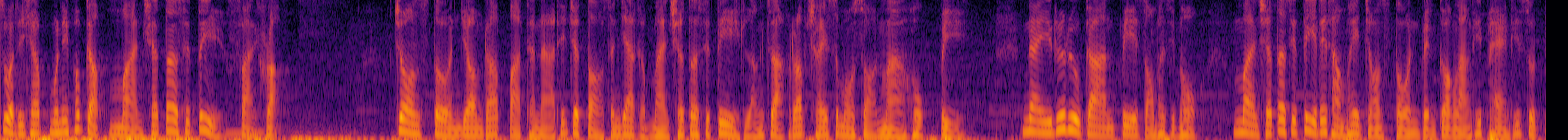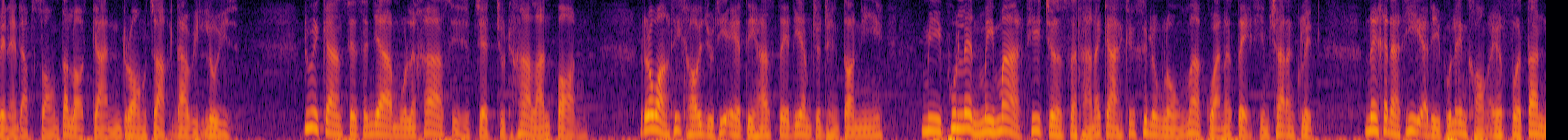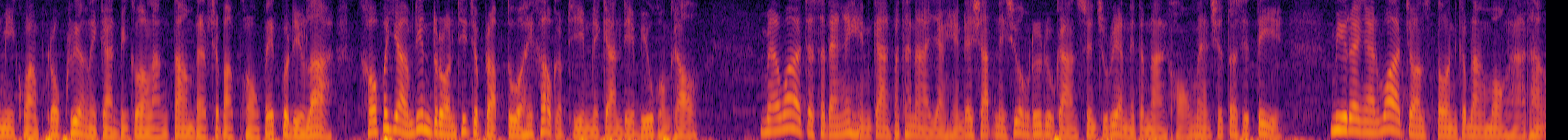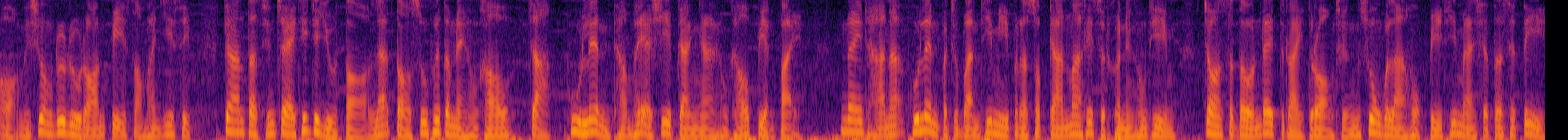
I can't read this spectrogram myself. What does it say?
สวัสดีครับ วันนี้พบกับมานเชสเตอร์ซิตี้แฟนคลับ จอห์นสโตนยอมรับปรารถนาที่จะต่อสัญญากับแมนเชสเตอร์ซิตี้หลังจากรับใช้สโมสรมา 6 ปี ในฤดูกาลปี 2016 แมนเชสเตอร์ซิตี้ได้ทำให้จอห์นสโตนเป็นกองหลังที่แพงที่สุดเป็นอันดับ 2 ตลอดการรองจากดาวิดลุยส์ด้วยการเซ็นสัญญามูลค่า 47.5 ล้านปอนด์ระหว่างที่เขาอยู่ที่เอติฮัดสเตเดียมจนถึงตอนนี้ มีผู้เล่นไม่มากที่เจอสถานการณ์ขึ้นขึ้นลงลงๆมากกว่านักเตะทีมชาติอังกฤษ ในขณะที่อดีตผู้เล่นของเอฟเวอร์ตันมีความครบเครื่องในการเป็นกองหลังตามแบบฉบับของเป๊ปกัวเดล่าเขาพยายามดิ้นรนที่จะปรับตัวให้เข้ากับทีมในการเดบิวต์ของเขา แม้ว่าจะแสดงให้เห็นการพัฒนาอย่างเห็นได้ชัดในช่วงฤดูกาลเซนจูเรียนในตำนานของแมนเชสเตอร์ซิตี้มีรายงานว่าจอห์นสโตนกำลังมองหาทางออกในช่วงฤดูร้อนปี 2020 การตัดสินใจที่จะอยู่ต่อและต่อสู้เพื่อตำแหน่งของเขา จากผู้เล่นทำให้อาชีพการงานของเขาเปลี่ยนไป ในฐานะผู้เล่นปัจจุบันที่มีประสบการณ์มากที่สุดคนหนึ่งของทีม จอห์นสโตนได้ไตร่ตรองถึงช่วงเวลา 6 ปีที่แมนเชสเตอร์ซิตี้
